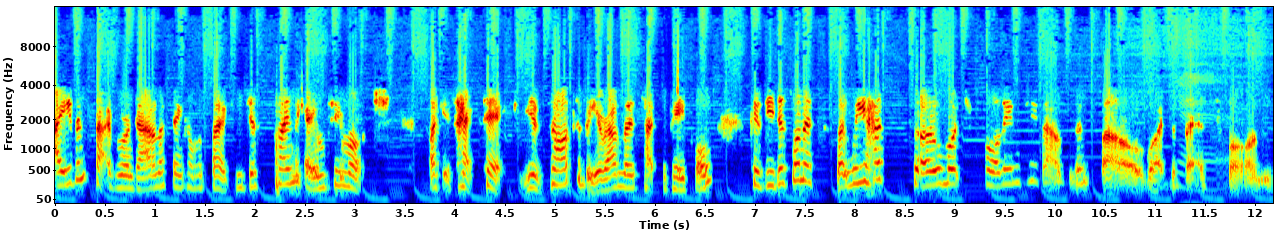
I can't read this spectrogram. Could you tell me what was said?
I even sat everyone down. I think I was like, "You're just playing the game too much. Like it's hectic. It's hard to be around those types of people because you just want to. Like we had so much fun in 2012. Like the best fun.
